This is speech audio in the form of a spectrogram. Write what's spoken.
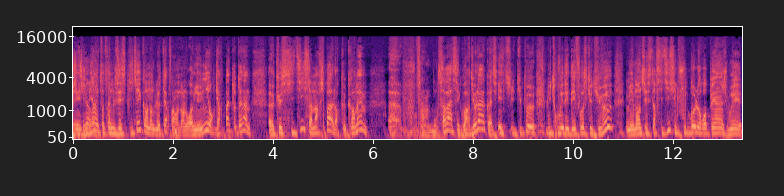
Julien ouais. est en train de nous expliquer qu'en Angleterre, enfin dans le Royaume-Uni, on regarde pas Tottenham, Euh, que City, ça marche pas, alors que quand même. euh, enfin bon ça va c'est Guardiola quoi tu, tu- tu peux lui trouver des défauts ce que tu veux mais Manchester City si le football européen jouait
